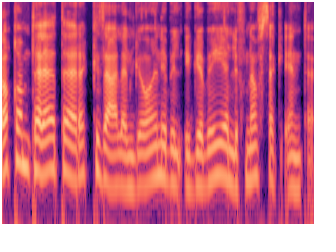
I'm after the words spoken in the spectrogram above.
رقم ثلاثة ركز على الجوانب الإيجابية اللي في نفسك أنت.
